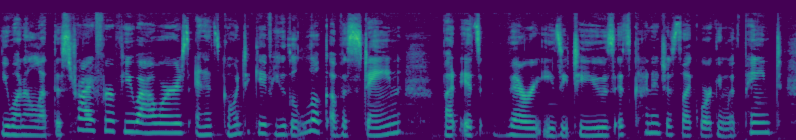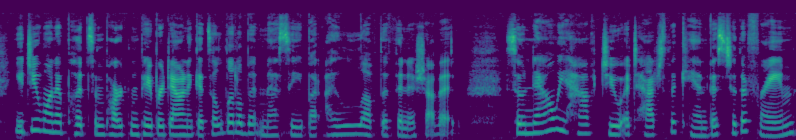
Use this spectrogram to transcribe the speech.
You want to let this dry for a few hours and it's going to give you the look of a stain, but it's very easy to use. It's kind of just like working with paint. You do want to put some parchment paper down. It gets a little bit messy, but I love the finish of it. So now we have to attach the canvas to the frame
